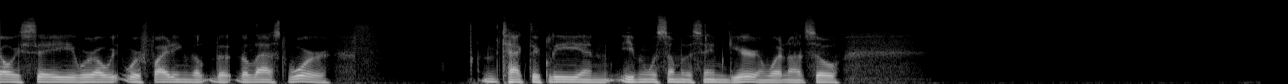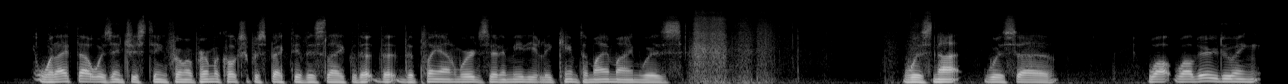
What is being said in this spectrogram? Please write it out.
always say we're always, we're fighting the, the, the last war tactically and even with some of the same gear and whatnot. So what I thought was interesting from a permaculture perspective is like the, the, the play on words that immediately came to my mind was was not was uh, while while they're doing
